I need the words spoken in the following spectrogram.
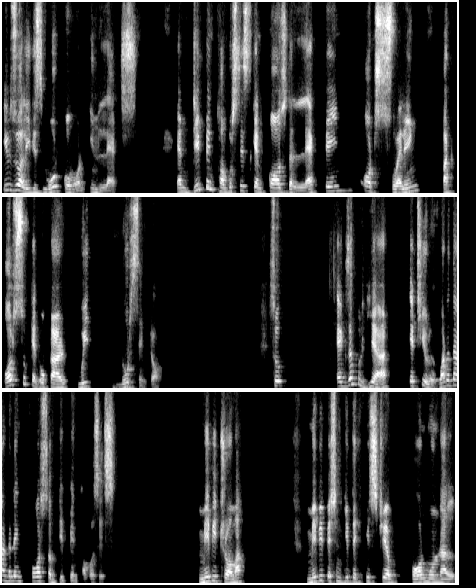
Usually it is more common in legs. And deep vein thrombosis can cause the leg pain or swelling, but also can occur with no symptom. So example here, etiology, what are the underlying cause of deep vein thrombosis? Maybe trauma, maybe patient give the history of hormonal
